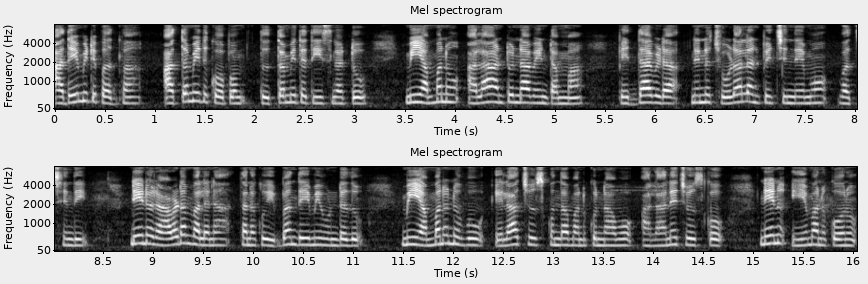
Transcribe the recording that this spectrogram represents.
అదేమిటి పద్మ? అత్త మీద కోపం తుత్త మీద తీసినట్టు. మీ అమ్మను అలా అంటున్నావేంటమ్మా? పెద్దావిడ నిన్ను చూడాలనిపించిందేమో వచ్చింది. నేను రావడం వలన తనకు ఇబ్బంది ఏమీ ఉండదు. మీ అమ్మను నువ్వు ఎలా చూసుకుందాం అనుకున్నావో అలానే చూసుకో. నేను ఏమనుకోను?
